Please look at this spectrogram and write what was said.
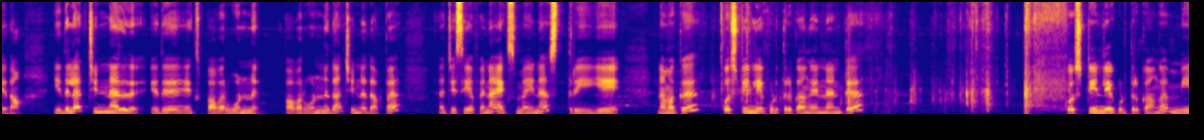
A தான். இதில் சின்னது இது எக்ஸ் பவர் ஒன்று பவர் ஒன்று தான் சின்னது. அப்போ ஹெச்சிசிஎஃப்னா எக்ஸ் மைனஸ் த்ரீ ஏ நமக்கு கொஸ்டின்லேயே கொடுத்துருக்காங்க என்னன்ட்டு. கொஸ்டின்லேயே கொடுத்துருக்காங்க. மீ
